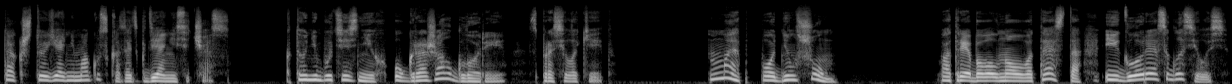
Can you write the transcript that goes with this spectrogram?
Так что я не могу сказать, где они сейчас». «Кто-нибудь из них угрожал Глории?» — спросила Кейт. Мэт поднял шум. Потребовал нового теста, и Глория согласилась.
